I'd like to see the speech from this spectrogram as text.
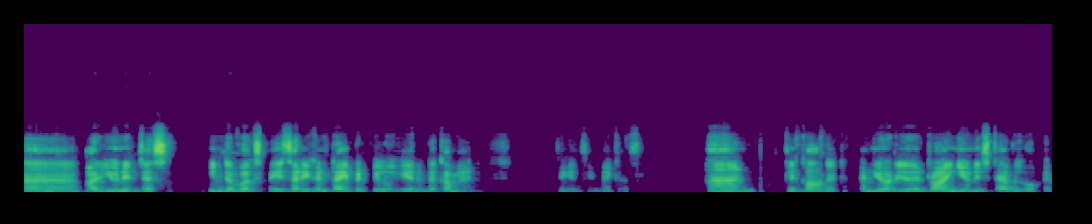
uh, or unit just in the workspace or you can type it below here in the command. If you can see my cursor. And click on it and your uh, drawing units tab will open.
